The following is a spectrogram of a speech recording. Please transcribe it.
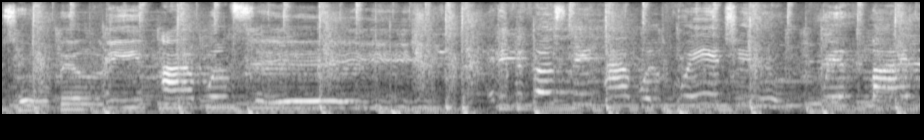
Those who believe, I will save. And if you're thirsty, I will quench you with my love.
